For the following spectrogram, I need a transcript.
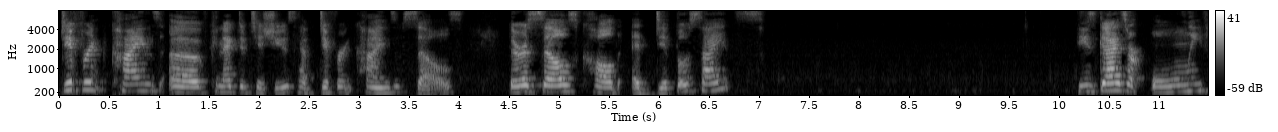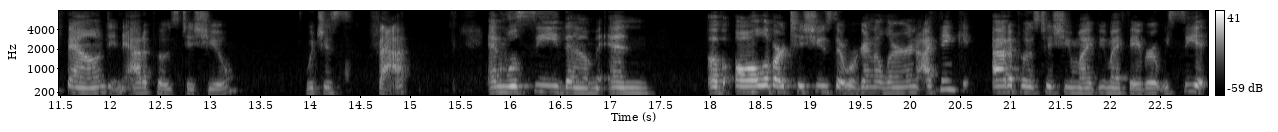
different kinds of connective tissues have different kinds of cells. There are cells called adipocytes. These guys are only found in adipose tissue, which is fat, and we'll see them and of all of our tissues that we're going to learn, I think adipose tissue might be my favorite. We see it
